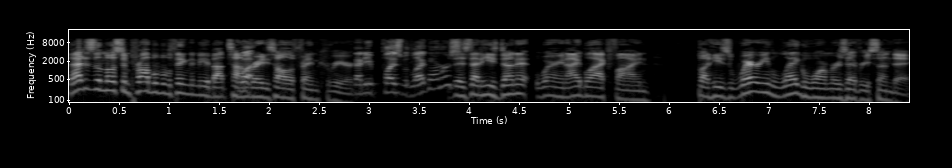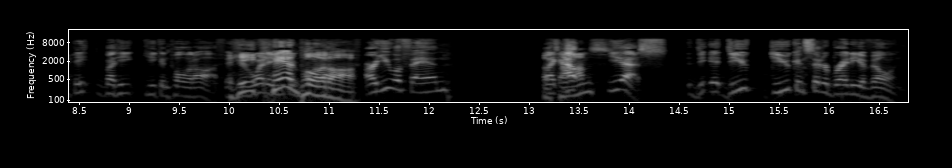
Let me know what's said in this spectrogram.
that is the most improbable thing to me about Tom What? Brady's Hall of Fame career. That he plays with leg warmers? is that he's done it wearing eye black fine, but he's wearing leg warmers every Sunday. He, but he he can pull it off. If He you're winning, can pull it off. Are you a fan? Of out- Tom's? yes. Do, do you do you consider Brady a villain?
